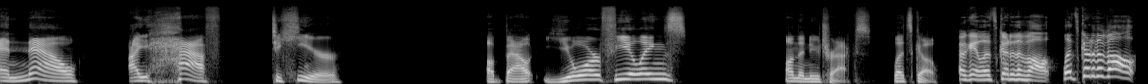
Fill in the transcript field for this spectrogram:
And now I have to hear about your feelings on the new tracks. Let's go. Okay, let's go to the vault. Let's go to the vault.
